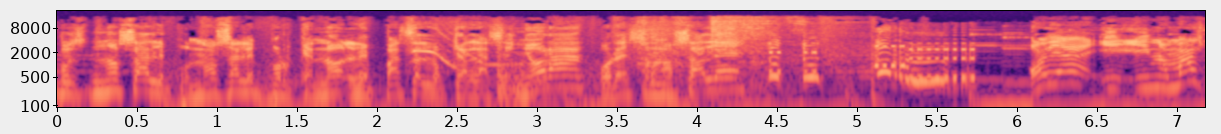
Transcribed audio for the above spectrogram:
pues, no sale, pues no sale porque no le pasa lo que a la señora, por eso no sale. Oye, y, nomás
